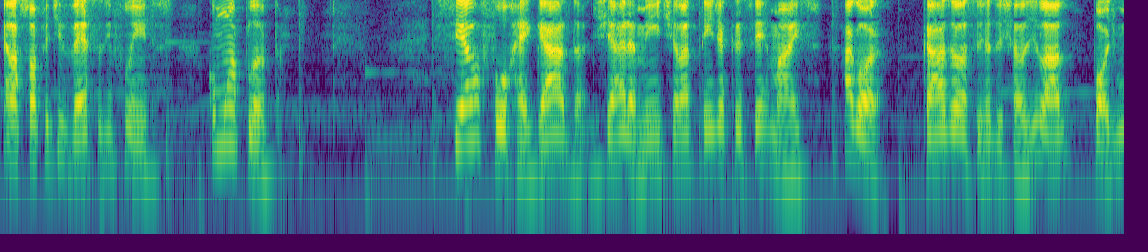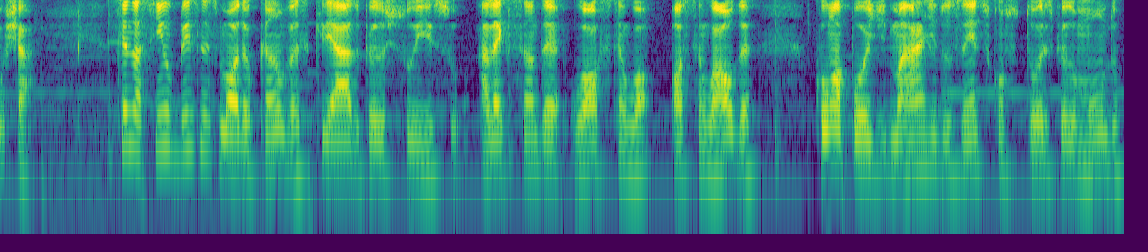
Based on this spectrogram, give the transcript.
Ela sofre diversas influências, como uma planta. Se ela for regada diariamente, ela tende a crescer mais. Agora, Caso ela seja deixada de lado, pode murchar. Sendo assim, o Business Model Canvas, criado pelo suíço Alexander Ostenwalder, com o apoio de mais de 200 consultores pelo mundo,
